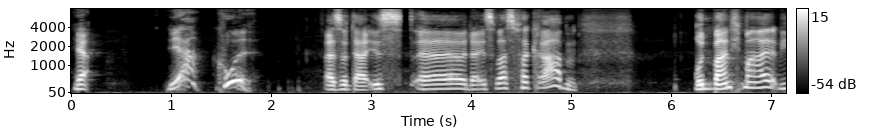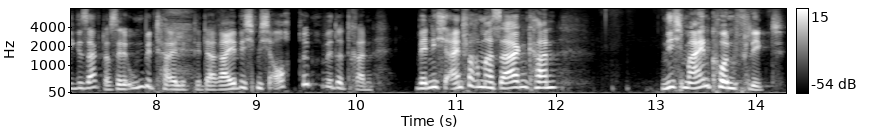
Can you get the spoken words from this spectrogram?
Ja. Ja, cool. Also da ist, äh, da ist was vergraben. Und manchmal, wie gesagt, aus der Unbeteiligte, da reibe ich mich auch immer wieder dran. Wenn ich einfach mal sagen kann, nicht mein Konflikt.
